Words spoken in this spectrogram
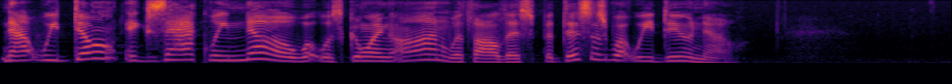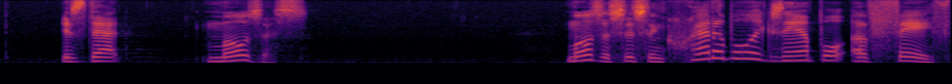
Now, we don't exactly know what was going on with all this, but this is what we do know is that Moses, Moses, this incredible example of faith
